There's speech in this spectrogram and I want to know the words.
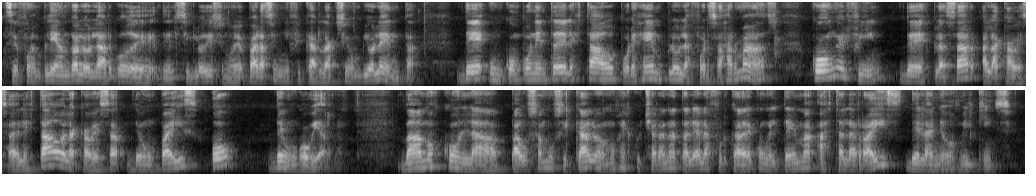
se fue ampliando a lo largo del siglo XIX para significar la acción violenta de un componente del Estado, por ejemplo, las Fuerzas Armadas, con el fin de desplazar a la cabeza del Estado, a la cabeza de un país o de un gobierno. Vamos con la pausa musical, vamos a escuchar a Natalia Lafourcade con el tema Hasta la raíz del año 2015.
